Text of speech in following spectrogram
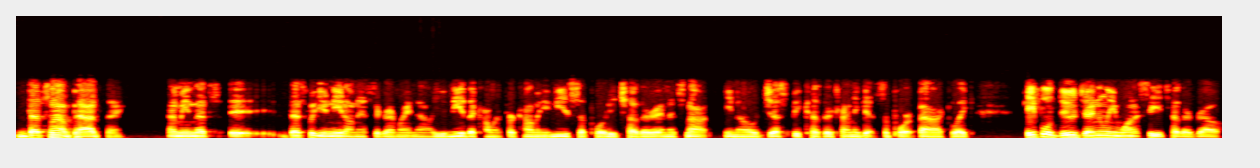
that's not a bad thing. I mean, that's it, that's what you need on Instagram right now. You need the comment for comment. You need to support each other, and it's not you know just because they're trying to get support back. Like people do genuinely want to see each other grow,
